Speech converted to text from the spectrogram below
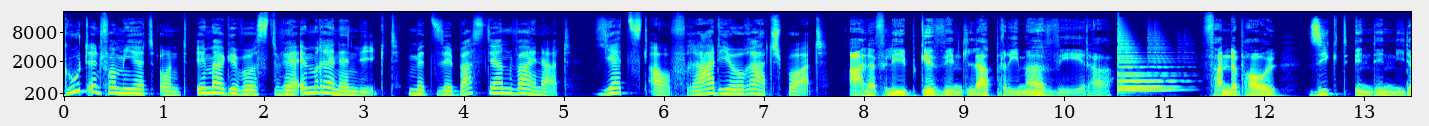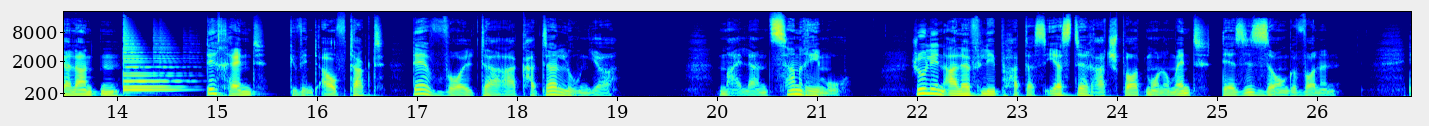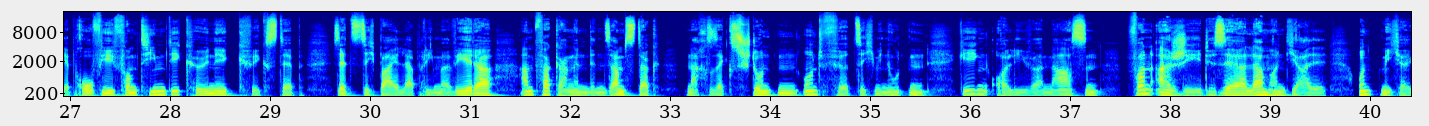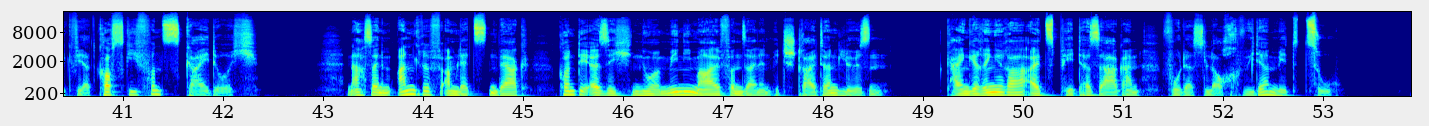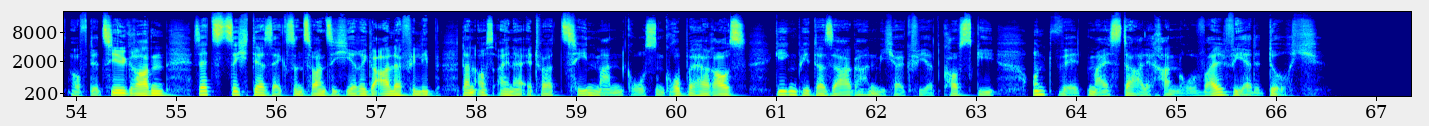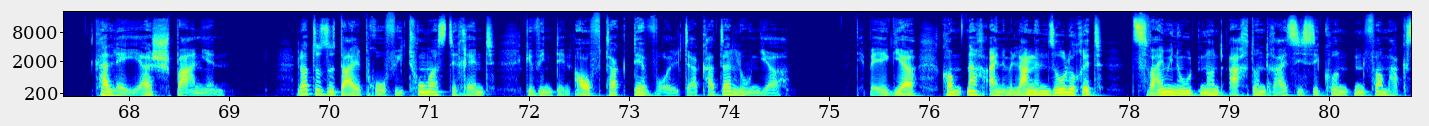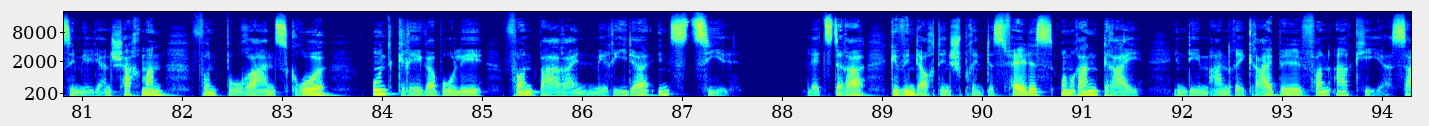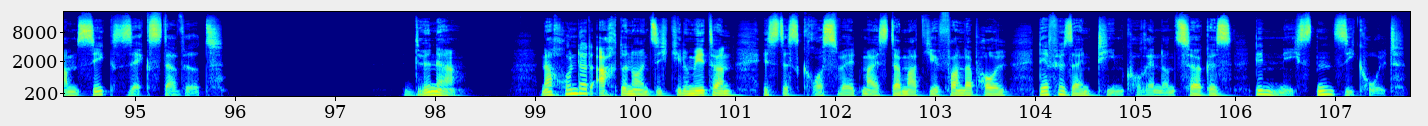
Gut informiert und immer gewusst, wer im Rennen liegt. Mit Sebastian Weinert. Jetzt auf Radio Radsport. Alaphilippe gewinnt La Primavera. Van der Paul siegt in den Niederlanden. De Gent gewinnt Auftakt der Volta a Catalunya. Mailand Sanremo. Julien Alaphilippe hat das erste Radsportmonument der Saison gewonnen. Der Profi vom Team Die König Quickstep setzt sich bei La Primavera am vergangenen Samstag nach 6 Stunden und 40 Minuten gegen Oliver Nassen von AG Dessert La Mondiale und Michael Kwiatkowski von Sky durch. Nach seinem Angriff am letzten Berg konnte er sich nur minimal von seinen Mitstreitern lösen. Kein geringerer als Peter Sagan fuhr das Loch wieder mit zu. Auf der Zielgeraden setzt sich der 26-jährige Alaphilippe dann aus einer etwa zehn Mann großen Gruppe heraus gegen Peter Sagan, Michael Kwiatkowski und Weltmeister Alejandro Valverde durch. Calleja, Spanien. Lotto Sudal-Profi Thomas de Rent gewinnt den Auftakt der Volta Catalunya. Der Belgier kommt nach einem langen Soloritt 2 Minuten und 38 Sekunden vor Maximilian Schachmann von Bora Hansgrohe und Gregor Bolet von Bahrain Merida ins Ziel. Letzterer gewinnt auch den Sprint des Feldes um Rang 3, in dem André Greipel von Arkea Samsic Sechster wird. Dünner. Nach 198 Kilometern ist es Cross-Weltmeister Mathieu van der Poel, der für sein Team Corendon Circus den nächsten Sieg holt.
